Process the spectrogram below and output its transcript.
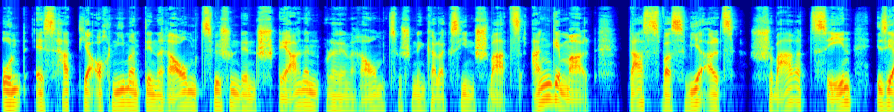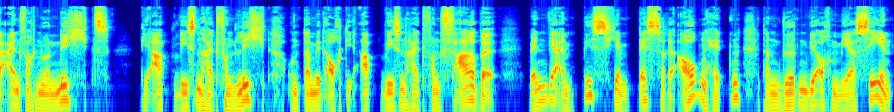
Und es hat ja auch niemand den Raum zwischen den Sternen oder den Raum zwischen den Galaxien schwarz angemalt. Das, was wir als schwarz sehen, ist ja einfach nur nichts die Abwesenheit von Licht und damit auch die Abwesenheit von Farbe. Wenn wir ein bisschen bessere Augen hätten, dann würden wir auch mehr sehen,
